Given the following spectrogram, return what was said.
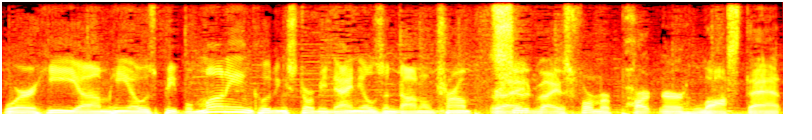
where he um, he owes people money, including Stormy Daniels and Donald Trump. Sued by his former partner, lost that.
